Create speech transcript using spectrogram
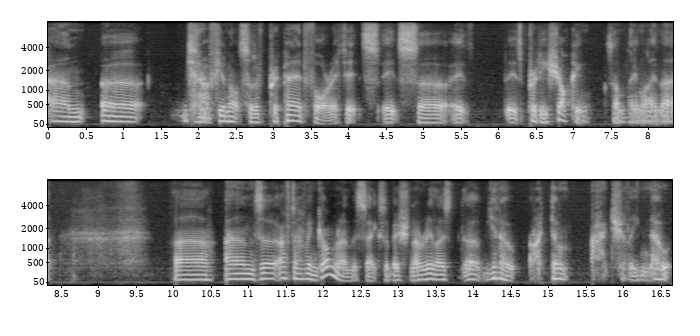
and uh, you know if you're not sort of prepared for it, it's it's uh, it's it's pretty shocking, something like that. Uh, and uh, after having gone around this exhibition, I realised, uh, you know, I don't actually know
